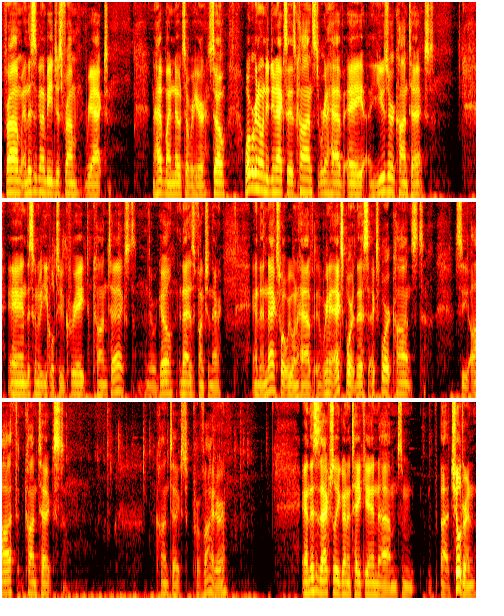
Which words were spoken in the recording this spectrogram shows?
from, and this is going to be just from React. I have my notes over here. So what we're going to want to do next is const. We're going to have a user context, and this is going to be equal to create context. There we go, and that is a function there. And then next, what we want to have, we're going to export this. Export const, see auth context, context provider. And this is actually going to take in um, some uh, children,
